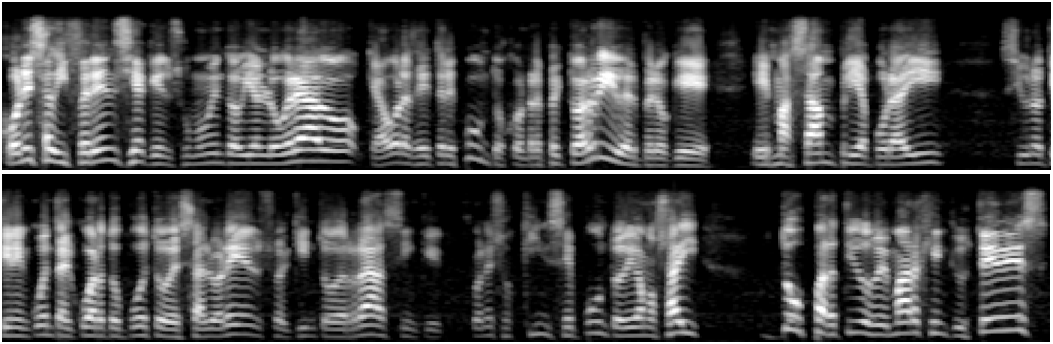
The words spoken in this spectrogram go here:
con esa diferencia que en su momento habían logrado, que ahora es de tres puntos con respecto a River, pero que es más amplia por ahí, si uno tiene en cuenta el cuarto puesto de San Lorenzo, el quinto de Racing, que con esos 15 puntos, digamos, hay dos partidos de margen que ustedes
